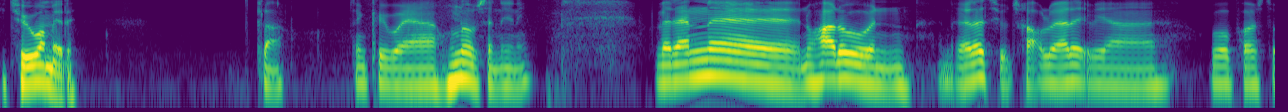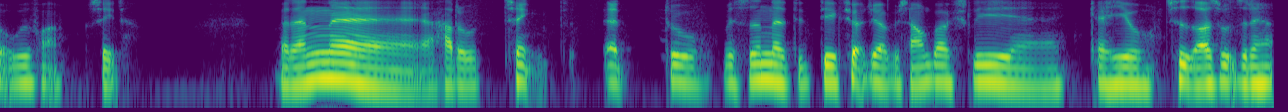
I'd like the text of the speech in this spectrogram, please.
de tøver med det. Klart. Den køber jeg 100% ind i. Hvordan, øh, nu har du en, en relativt travl hverdag, vil jeg våge påstå udefra set. Hvordan øh, har du tænkt, at du ved siden af dit direktørjob i Soundbox lige øh, kan hive tid også ud til det her?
